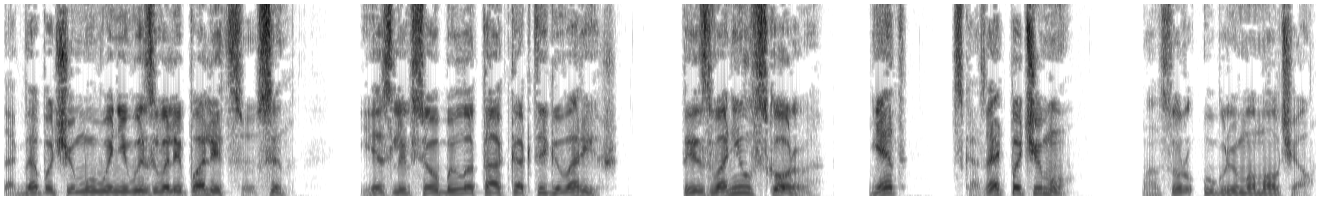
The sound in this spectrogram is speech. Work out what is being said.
«Тогда почему вы не вызвали полицию, сын? Если все было так, как ты говоришь. Ты звонил в скорую? Нет? Сказать почему?» Мансур угрюмо молчал.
